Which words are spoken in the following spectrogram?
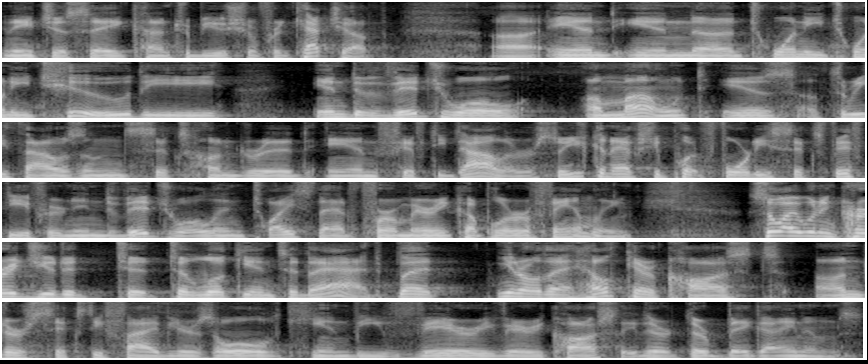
an HSA contribution for catch up. Uh, and in uh, 2022, the individual amount is $3,650. So you can actually put 4650 if you're an individual and twice that for a married couple or a family. So I would encourage you to, to, to look into that. But you know, the healthcare cost under 65 years old can be very, very costly. They're, they're big items.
